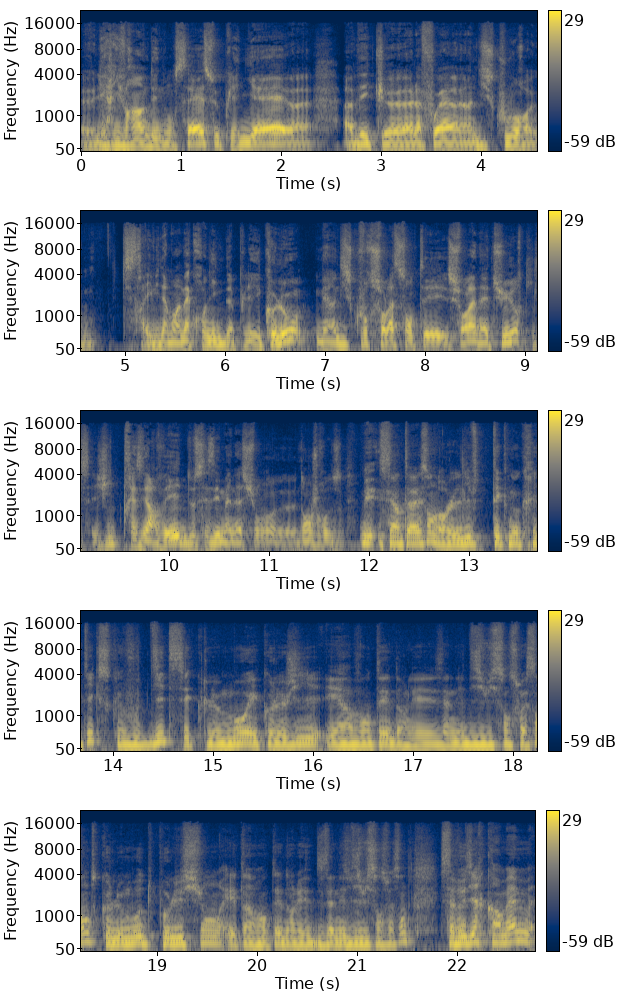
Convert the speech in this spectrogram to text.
euh, les riverains dénonçaient, se plaignaient, avec à la fois un discours qui sera évidemment anachronique d'appeler écolo, mais un discours sur la santé et sur la nature qu'il s'agit de préserver de ces émanations euh, dangereuses. Mais c'est intéressant, dans le livre Technocritique, ce que vous dites, c'est que le mot écologie est inventé dans les années 1860, que le mot de pollution est inventé dans les années 1860. Ça veut dire quand même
